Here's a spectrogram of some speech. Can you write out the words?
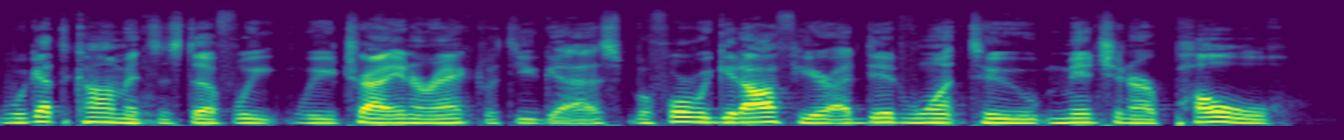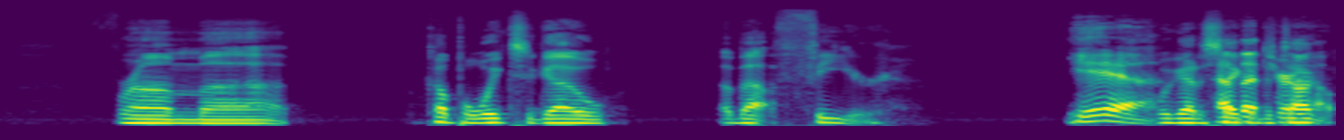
we got the comments and stuff. We we try to interact with you guys. Before we get off here, I did want to mention our poll from uh, a couple weeks ago about fear. Yeah. We got a second to talk. out?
